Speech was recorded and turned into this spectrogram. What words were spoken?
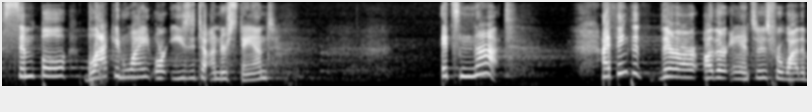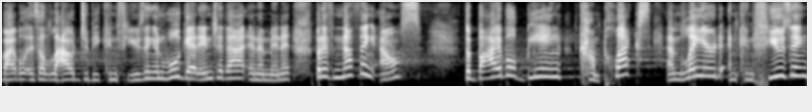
simple, black and white, or easy to understand? It's not. I think that there are other answers for why the Bible is allowed to be confusing, and we'll get into that in a minute. But if nothing else, the Bible being complex and layered and confusing,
